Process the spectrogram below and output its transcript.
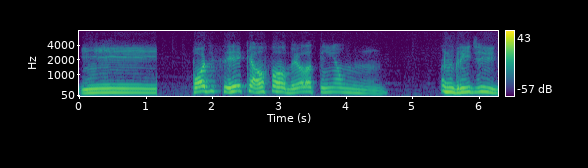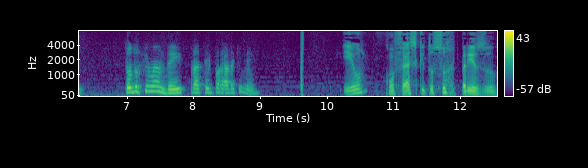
E pode ser que a Alfa Romeo ela tenha um, um grid todo finlandês para a temporada que vem. Eu confesso que tô surpreso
